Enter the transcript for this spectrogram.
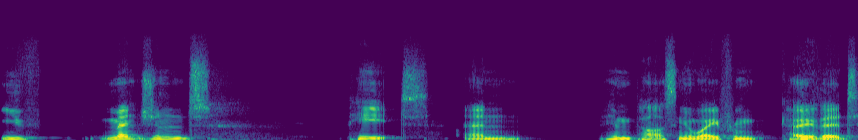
you've mentioned Pete and him passing away from hmm. COVID,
